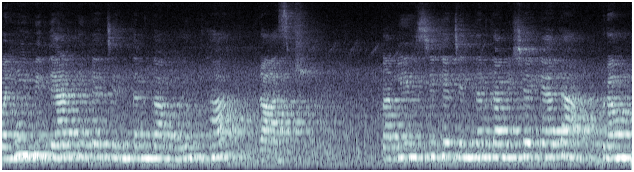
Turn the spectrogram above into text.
वहीं विद्यार्थी के चिंतन का मूल था राष्ट्र। कबीर जी के चिंतन का विषय क्या था? ब्रह्म।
